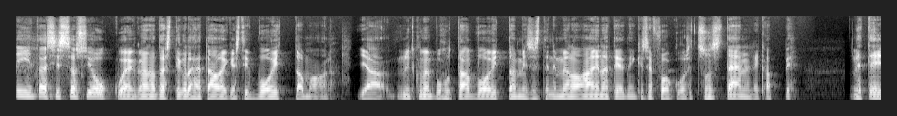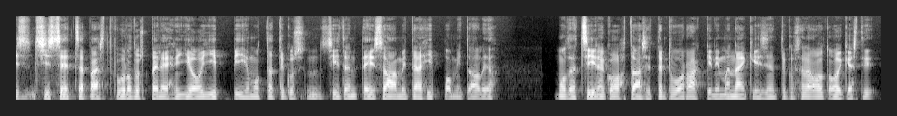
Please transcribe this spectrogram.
Niin, tai siis jos joukkueen kannalta sitten kun lähdetään oikeasti voittamaan. Ja nyt kun me puhutaan voittamisesta, niin meillä on aina tietenkin se fokus, että se on Stanley Cup. Että ei, siis se, että sä pääset pudotuspeleihin, niin joo, jippii, mutta että kun siitä nyt ei saa mitään hippomitalia. Mutta että siinä kohtaa sitten Dvorakki, niin mä näkisin, että kun sä oot oikeasti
